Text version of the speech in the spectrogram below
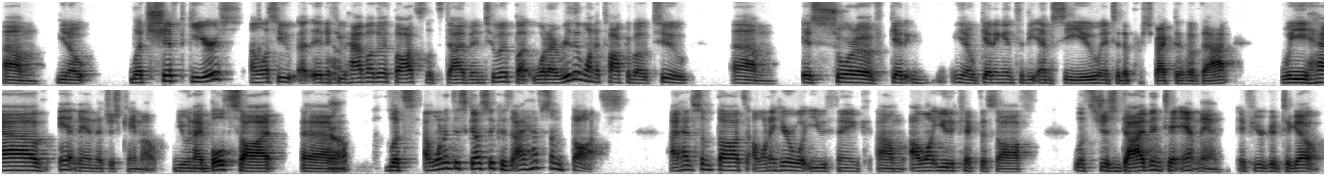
Um, you know, let's shift gears. Unless you and if you have other thoughts, let's dive into it. But what I really want to talk about too um, is sort of getting you know getting into the MCU into the perspective of that. We have Ant Man that just came out. You and I both saw it. Um, yeah. Let's. I want to discuss it because I have some thoughts. I have some thoughts. I want to hear what you think. Um, I want you to kick this off let's just dive into Ant Man if you're good to go.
